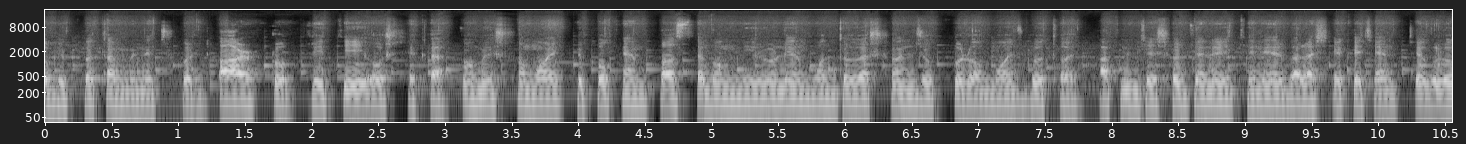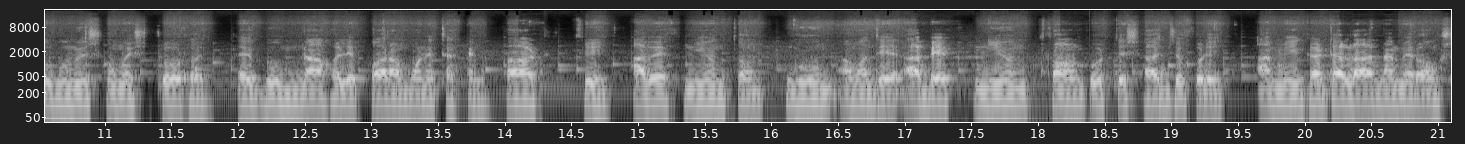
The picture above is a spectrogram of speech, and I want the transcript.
অভিজ্ঞতা ম্যানেজ করে। পার্ট টু স্মৃতি ও শেখা। ঘুমের সময় হিপোক্যাম্পাস এবং নিউরনের মধ্যকার সংযোগগুলো মজবুত হয়। আপনি যেসব জিনিস দিনের বেলা শিখেছেন, সেগুলো ঘুমের সময় স্টোর হয়, তাই ঘুম না হলে পড়া মনে থাকে না। পার্ট থ্রি আবেগ নিয়ন্ত্রণ, ঘুম আমাদের আবেগ নিয়ন্ত্রণ করতে সাহায্য করে। আমি গাডালা নামের অংশ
